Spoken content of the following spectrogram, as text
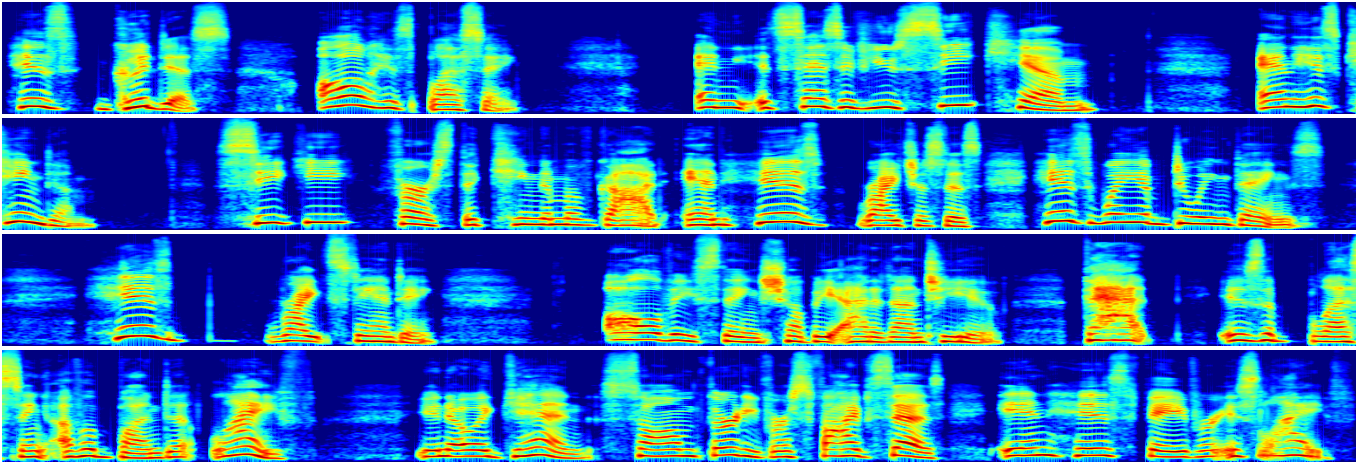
His goodness, all His blessing. And it says, if you seek Him and His kingdom, seek ye first the kingdom of God and His righteousness, His way of doing things, His right standing. All these things shall be added unto you. That is a blessing of abundant life. You know, again, Psalm 30, verse 5 says, In his favor is life.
